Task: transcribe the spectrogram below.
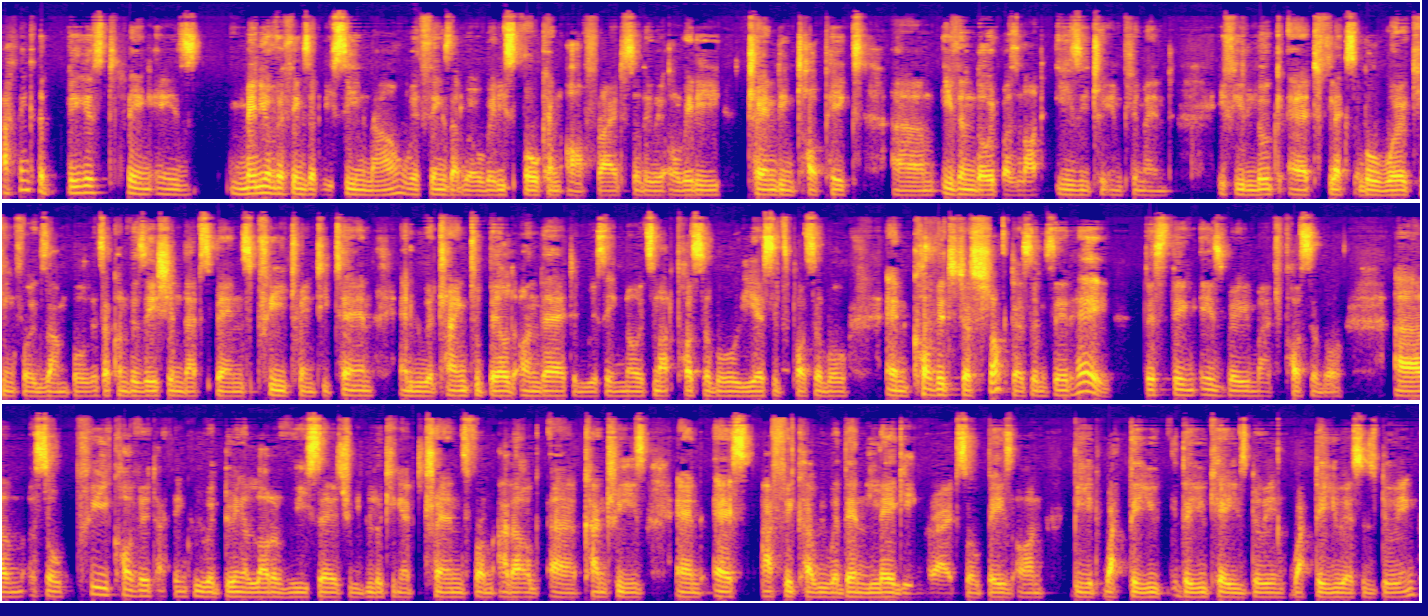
I think the biggest thing is many of the things that we're seeing now were things that were already spoken of, right? So they were already trending topics, um, even though it was not easy to implement. If you look at flexible working, for example, it's a conversation that spans pre 2010, and we were trying to build on that, and we were saying, no, it's not possible. Yes, it's possible. And COVID just shocked us and said, hey, this thing is very much possible. Um, so pre-COVID, I think we were doing a lot of research. We were looking at trends from other uh, countries, and as Africa, we were then lagging, right? So based on be it what the U- the UK is doing, what the US is doing.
